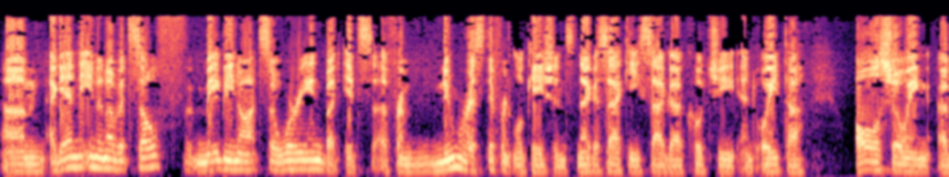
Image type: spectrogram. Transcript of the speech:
Um, again, in and of itself, maybe not so worrying, but it's uh, from numerous different locations, Nagasaki, Saga, Kochi, and Oita, all showing uh,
